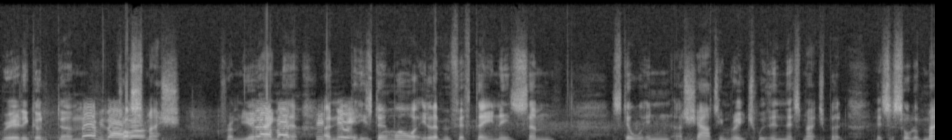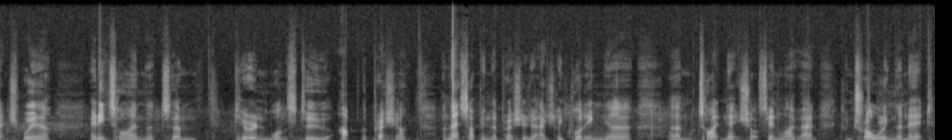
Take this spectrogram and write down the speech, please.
Really good um, cross smash from Yuehang 11, there, and he's doing well at 11-15. He's um, still in a shouting reach within this match, but it's a sort of match where any time that um, Kieran wants to up the pressure, and that's upping the pressure, actually putting uh, um, tight net shots in like that, controlling the net.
